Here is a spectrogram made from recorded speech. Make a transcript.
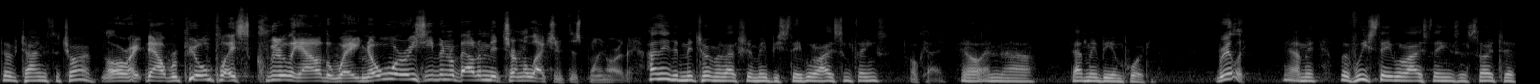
Third time's the charm. All right. Now, repeal in place, clearly out of the way. No worries even about a midterm election at this point, are there? I think the midterm election maybe stabilize some things. Okay. You know, and uh, that may be important. Really? Yeah, I mean, if we stabilize things and start to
